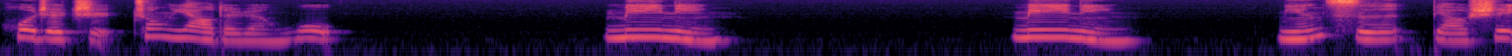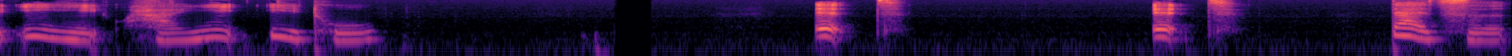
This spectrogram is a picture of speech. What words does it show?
或者指重要的人物。 meaning meaning 名词表示意义、含义、意图。it it 代词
